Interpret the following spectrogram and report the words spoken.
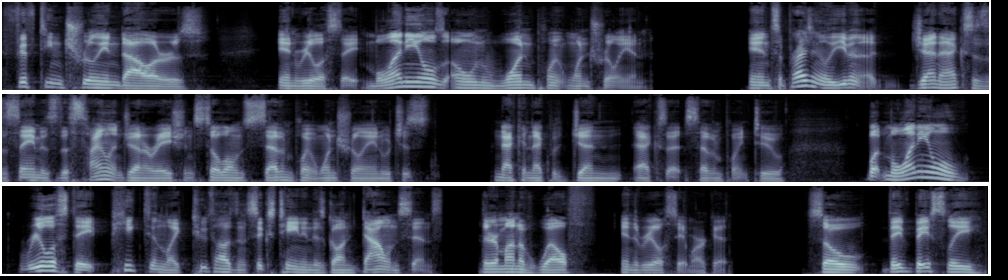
15 trillion dollars in real estate. Millennials own 1.1 trillion. And surprisingly, even uh, Gen X is the same as the silent generation still owns 7.1 trillion, which is neck and neck with Gen X at 7.2. But millennial real estate peaked in like 2016 and has gone down since. Their amount of wealth in the real estate market. So they've basically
